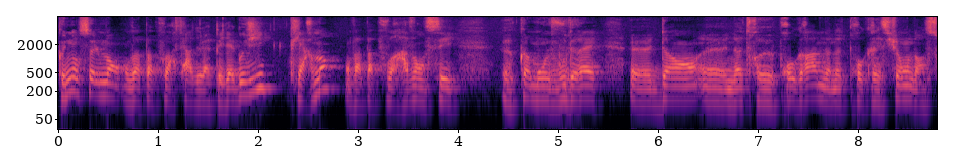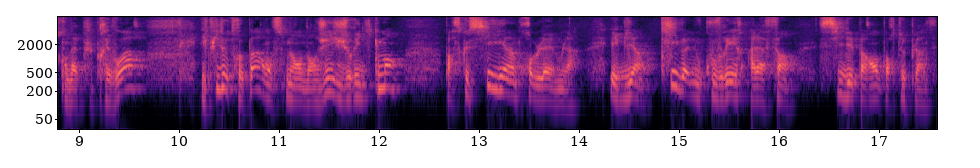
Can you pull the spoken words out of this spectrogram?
que non seulement on ne va pas pouvoir faire de la pédagogie, clairement, on ne va pas pouvoir avancer comme on le voudrait euh, dans euh, notre programme, dans notre progression, dans ce qu'on a pu prévoir. Et puis d'autre part, on se met en danger juridiquement. Parce que s'il y a un problème là, eh bien, qui va nous couvrir à la fin si des parents portent plainte?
